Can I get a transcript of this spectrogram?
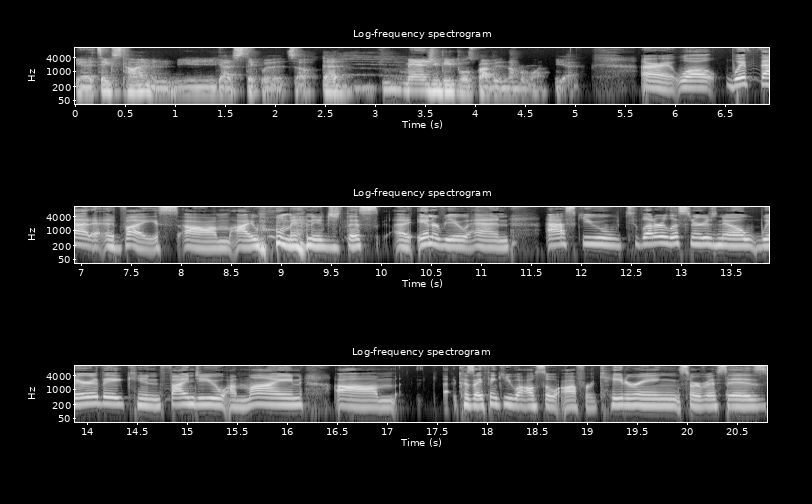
yeah, it takes time, and you, you got to stick with it. So that managing people is probably the number one. Yeah. All right. Well, with that advice, um, I will manage this uh, interview and ask you to let our listeners know where they can find you online. Um, because I think you also offer catering services,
